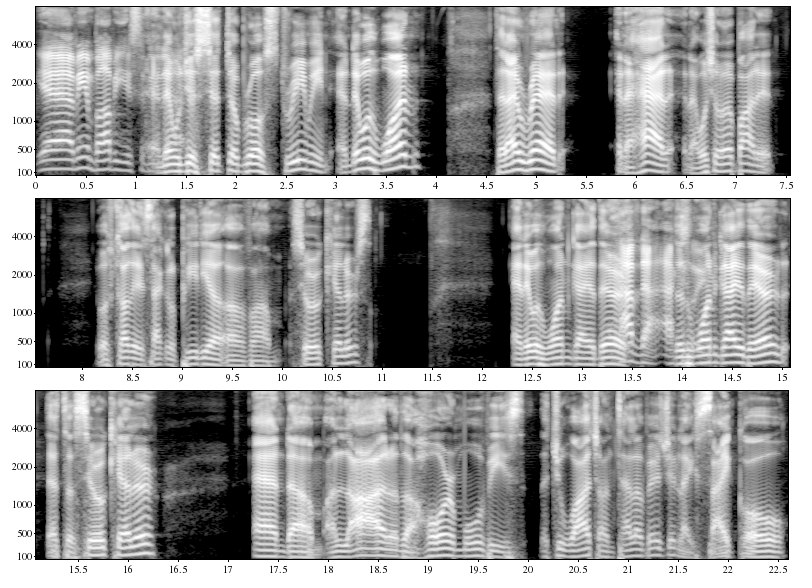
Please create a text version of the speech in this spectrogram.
Yeah, me and Bobby used to do and that. then we just sit there, bro, streaming. And there was one that I read and I had, and I wish I knew about it. It was called the Encyclopedia of um, Serial Killers. And there was one guy there. have that actually. There's one guy there that's a serial killer, and um, a lot of the horror movies that you watch on television, like Psycho,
